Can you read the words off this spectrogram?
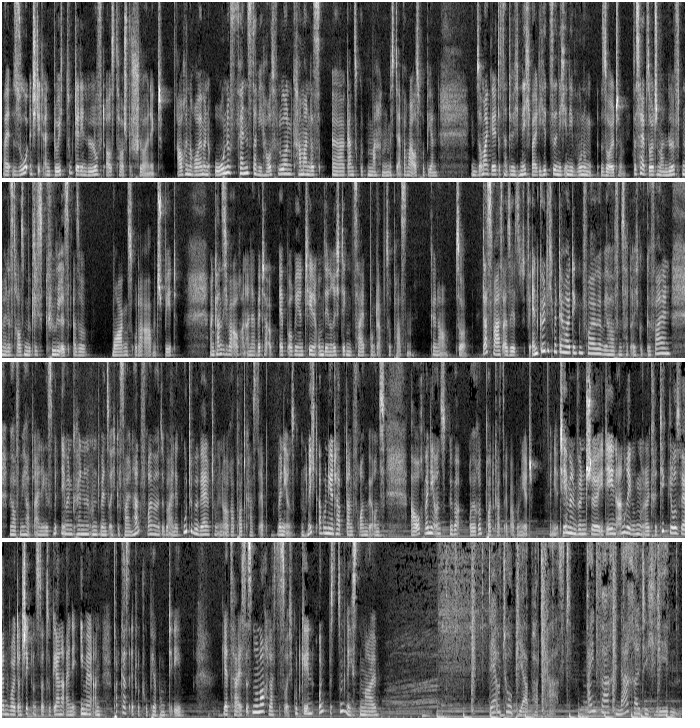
Weil so entsteht ein Durchzug, der den Luftaustausch beschleunigt. Auch in Räumen ohne Fenster wie Hausfluren kann man das äh, ganz gut machen. Müsst ihr einfach mal ausprobieren. Im Sommer gilt es natürlich nicht, weil die Hitze nicht in die Wohnung sollte. Deshalb sollte man lüften, wenn es draußen möglichst kühl ist, also morgens oder abends spät. Man kann sich aber auch an einer Wetter-App orientieren, um den richtigen Zeitpunkt abzupassen. Genau. So. Das war es also jetzt endgültig mit der heutigen Folge. Wir hoffen, es hat euch gut gefallen. Wir hoffen, ihr habt einiges mitnehmen können. Und wenn es euch gefallen hat, freuen wir uns über eine gute Bewertung in eurer Podcast-App. Wenn ihr uns noch nicht abonniert habt, dann freuen wir uns auch, wenn ihr uns über eure Podcast-App abonniert. Wenn ihr Themenwünsche, Ideen, Anregungen oder Kritik loswerden wollt, dann schickt uns dazu gerne eine E-Mail an podcast.utopia.de. Jetzt heißt es nur noch, lasst es euch gut gehen und bis zum nächsten Mal. Der Utopia Podcast. Einfach nachhaltig leben.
